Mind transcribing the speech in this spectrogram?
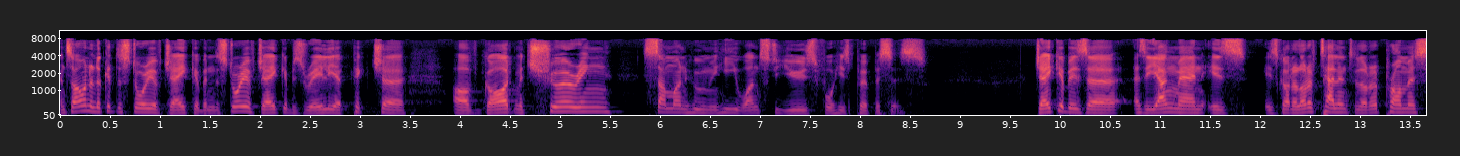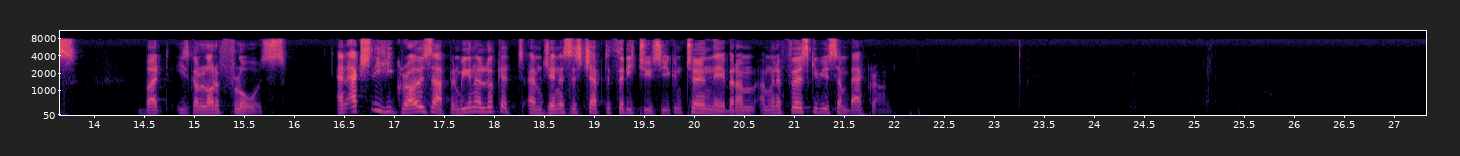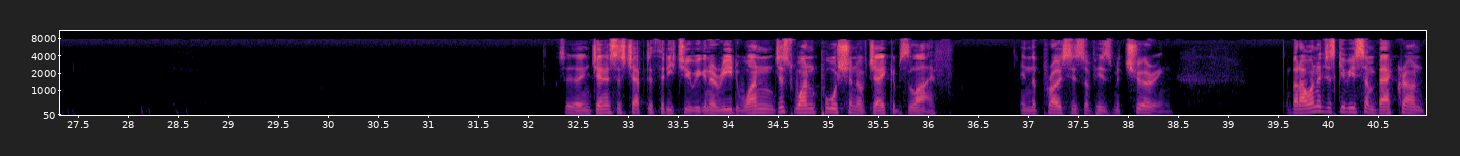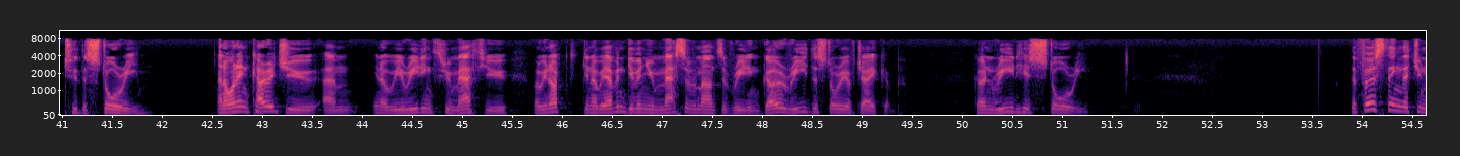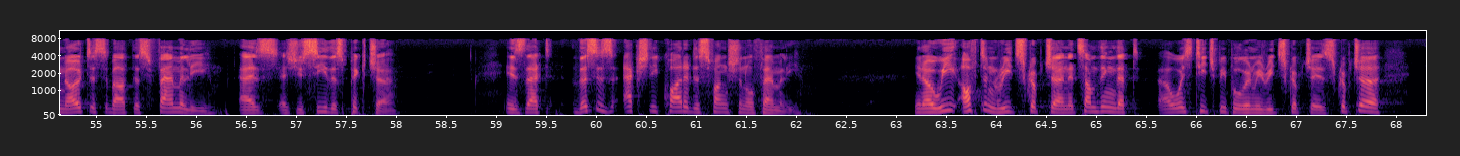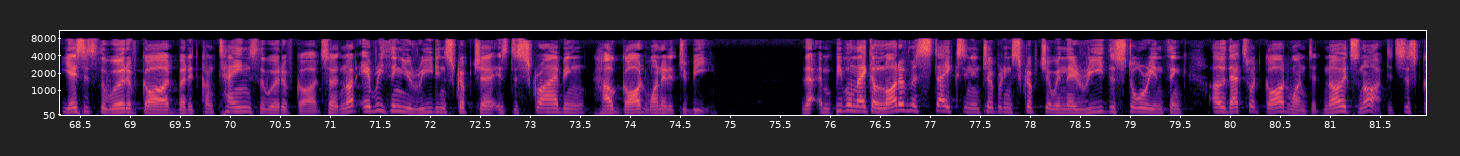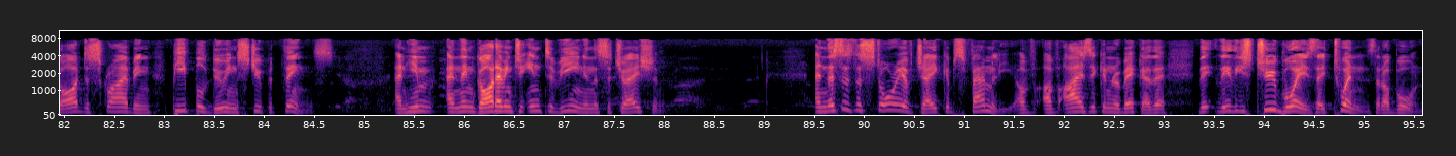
And so I want to look at the story of Jacob. And the story of Jacob is really a picture of God maturing someone whom he wants to use for his purposes. Jacob is a, as a young man is, is got a lot of talent, a lot of promise, but he's got a lot of flaws. and actually, he grows up, and we're going to look at um, Genesis chapter 32, so you can turn there, but I'm, I'm going to first give you some background. So in Genesis chapter 32, we're going to read one, just one portion of Jacob's life in the process of his maturing. But I want to just give you some background to the story. And I want to encourage you, um, you know, we're reading through Matthew, but we're not, you know, we haven't given you massive amounts of reading. Go read the story of Jacob. Go and read his story. The first thing that you notice about this family as, as you see this picture is that this is actually quite a dysfunctional family. You know, we often read scripture, and it's something that I always teach people when we read scripture is scripture, yes, it's the word of God, but it contains the word of God. So not everything you read in scripture is describing how God wanted it to be. That, people make a lot of mistakes in interpreting scripture when they read the story and think, oh, that's what God wanted. No, it's not. It's just God describing people doing stupid things. And him and then God having to intervene in the situation and this is the story of Jacob's family, of, of Isaac and Rebekah. They're, they're these two boys, they're twins that are born.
